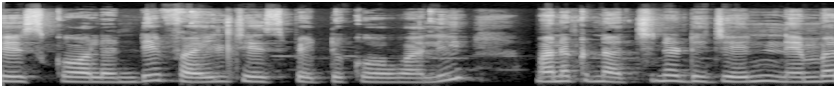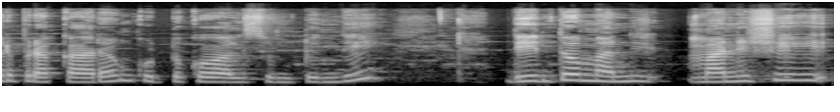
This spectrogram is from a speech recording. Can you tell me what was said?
చేసుకోవాలండి ఫైల్ చేసి పెట్టుకోవాలి. మనకు నచ్చిన డిజైన్ నెంబర్ ప్రకారం కుట్టుకోవాల్సి ఉంటుంది. దీంతో మని మనిషి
